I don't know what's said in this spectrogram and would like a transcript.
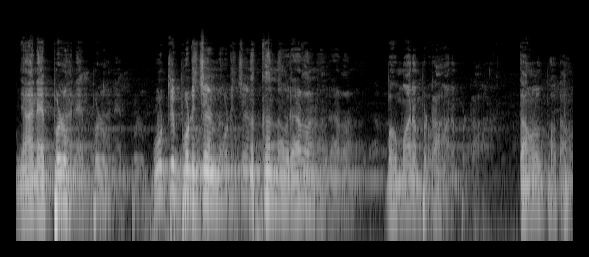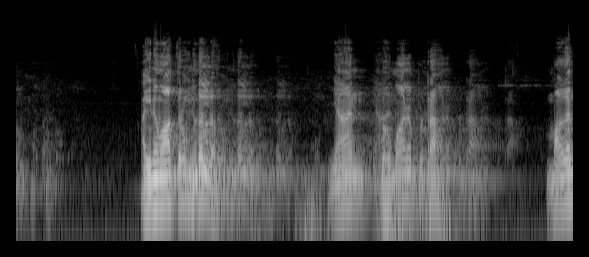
ഞാൻ എപ്പോഴും എപ്പോഴും നിൽക്കുന്ന ഒരാളാണ്. ബഹുമാനപ്പെട്ട തങ്ങളുപ്പ അതിന് മാത്രം ഉണ്ടല്ലോ. ഞാൻ ബഹുമാനപ്പെട്ട മകൻ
